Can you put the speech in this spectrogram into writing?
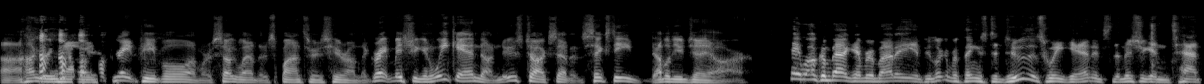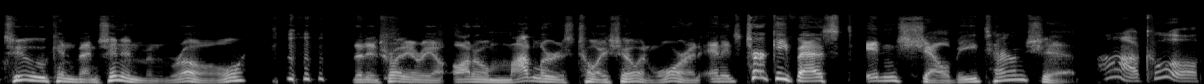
Uh, Hungry Howie's great people, and we're so glad they're sponsors here on the Great Michigan Weekend on News Talk 760 WJR. Hey, welcome back, everybody. If you're looking for things to do this weekend, it's the Michigan Tattoo Convention in Monroe, the Detroit area Auto Modelers Toy Show in Warren, and it's Turkey Fest in Shelby Township. Oh, cool.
